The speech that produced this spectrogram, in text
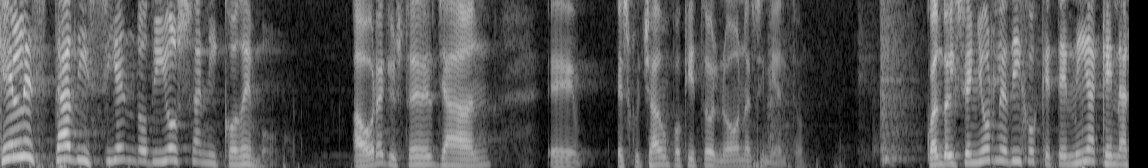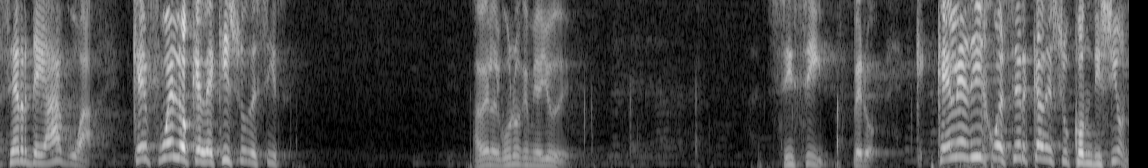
¿qué le está diciendo Dios a Nicodemo? Ahora que ustedes ya han eh, escuchado un poquito del nuevo nacimiento. Cuando el Señor le dijo que tenía que nacer de agua, ¿qué fue lo que le quiso decir? A ver, alguno que me ayude. Sí, sí, pero ¿qué, le dijo acerca de su condición?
